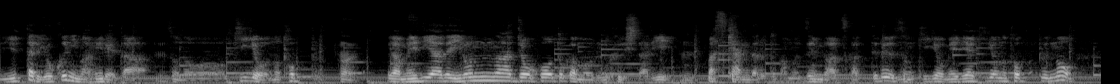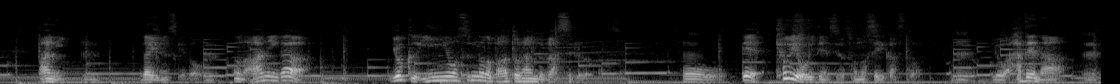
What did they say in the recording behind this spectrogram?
言ったら欲にまみれたうん。その企業のトップはい。がメディアでいろんな情報とかも流布したり、うん。まあ、スキャンダルとかも全部扱ってるその企業メディア企業のトップの兄うん。がいるんですけど、うん。その兄がよく引用するのがバートランド・ラッセルだったんですよ。ほで距離を置いてるんですよその生活と。ううん。要は派手なうん。か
